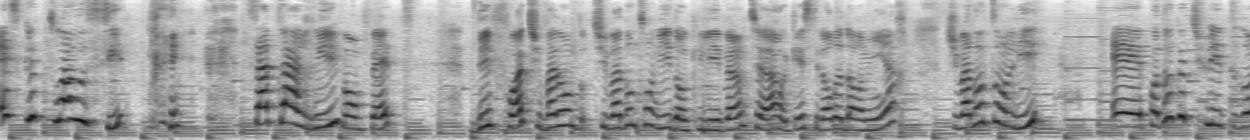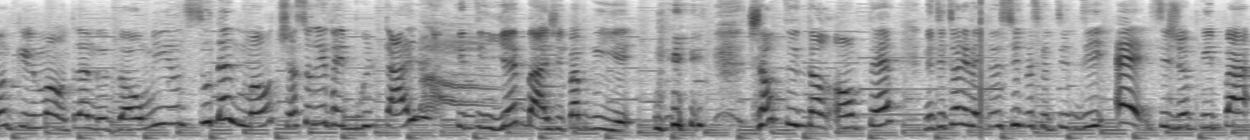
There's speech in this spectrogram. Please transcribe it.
Est-ce que toi aussi, ça t'arrive en fait des fois, tu vas, dans, tu vas dans ton lit, donc il est 20h, ok, c'est l'heure de dormir. Tu vas dans ton lit et pendant que tu es tranquillement en train de dormir, soudainement, tu as ce réveil brutal qui dit Yéba, j'ai pas prié. Genre, tu dors en paix, mais tu te réveilles de suite parce que tu te dis Hé, si je prie pas,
